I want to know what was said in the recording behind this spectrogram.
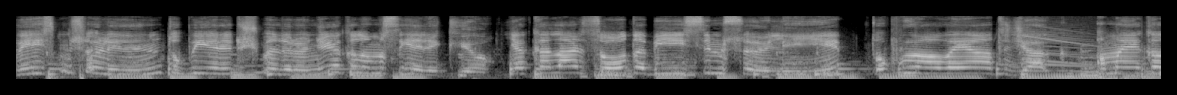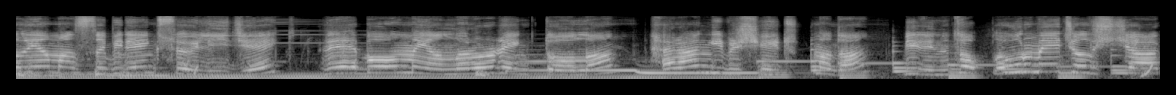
Ve ismi söylenenin topu yere düşmeden önce yakalaması gerekiyor. Yakalarsa o da bir isim söyleyip topu havaya atacak. Ama yakalayamazsa bir renk söyleyecek. Ve ebe olmayanlar o renkte olan herhangi bir şeyi tutmadan birini topla vurmaya çalışacak.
